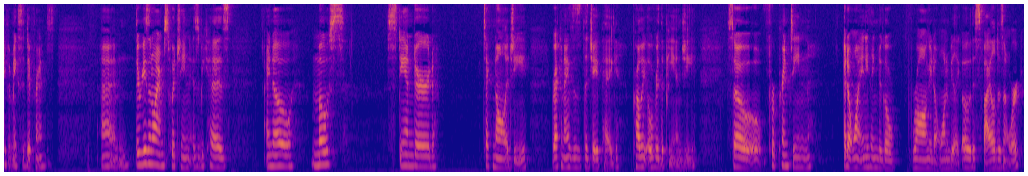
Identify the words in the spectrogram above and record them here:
if it makes a difference. Um, the reason why I'm switching is because I know most standard technology recognizes the JPEG probably over the PNG. So for printing, I don't want anything to go wrong. I don't want to be like, oh, this file doesn't work.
